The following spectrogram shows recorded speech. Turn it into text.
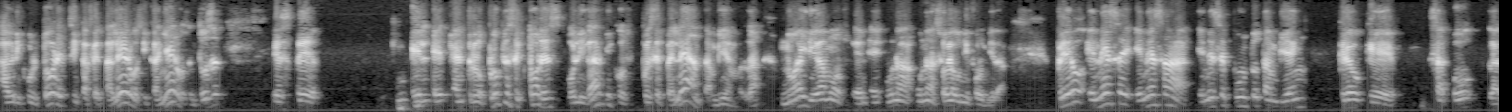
agricultores y cafetaleros y cañeros. Entonces, este, el, entre los propios sectores oligárquicos, pues se pelean también, ¿verdad? No hay, digamos, una, una sola uniformidad. Pero en ese, en, esa, en ese punto también creo que sacó la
